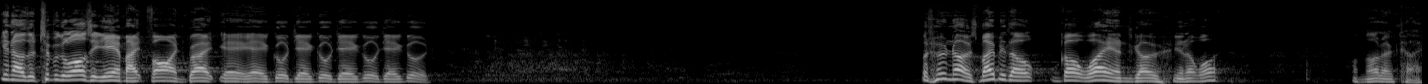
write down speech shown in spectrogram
you know, the typical Aussie, yeah, mate, fine, great, yeah, yeah, good, yeah, good, yeah, good, yeah, good. but who knows? Maybe they'll go away and go, you know what? I'm not okay.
